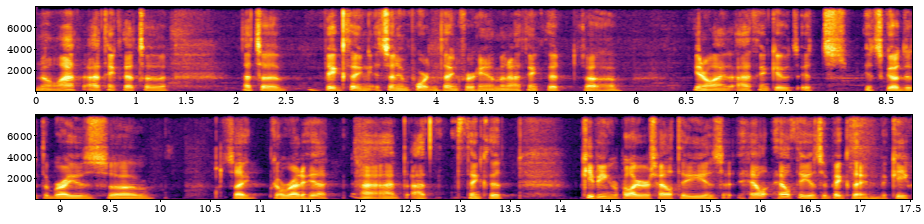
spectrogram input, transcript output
no. I I think that's a that's a big thing. It's an important thing for him, and I think that uh, you know I, I think it's it's it's good that the Braves uh, say go right ahead. I, I, I think that keeping your players healthy is healthy is a big thing, but keep,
